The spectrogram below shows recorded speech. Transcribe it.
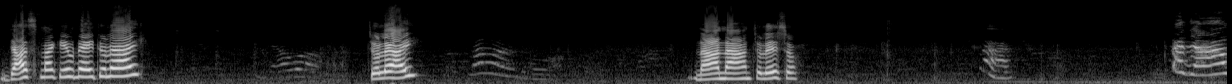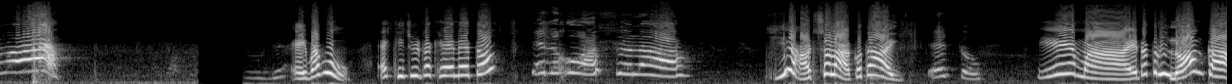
যাস না কেউ নেই চলে আয়। চলে আয়। না না চলে এসো। এই বাবু এই খিচুড়িটা খেয়ে নে তো। না কি আটশোলা কোথায়? এই তো। এ মা এটা তো লঙ্কা।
